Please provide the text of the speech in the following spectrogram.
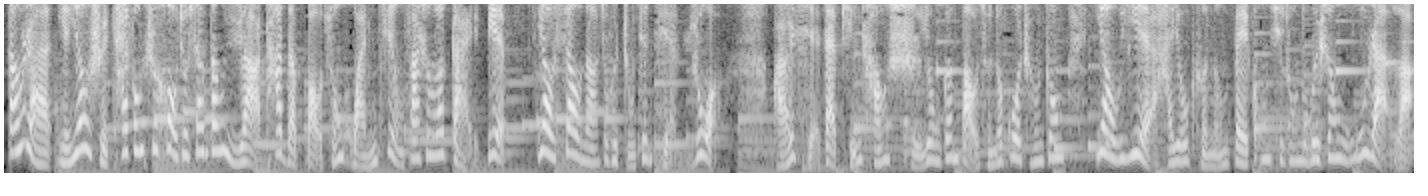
当然，眼药水开封之后，就相当于啊，它的保存环境发生了改变，药效呢就会逐渐减弱，而且在平常使用跟保存的过程中，药液还有可能被空气中的微生物污染了，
